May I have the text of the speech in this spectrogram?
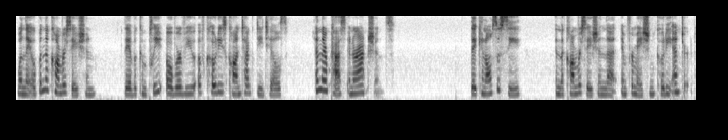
When they open the conversation, they have a complete overview of Cody's contact details and their past interactions. They can also see in the conversation that information Cody entered.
